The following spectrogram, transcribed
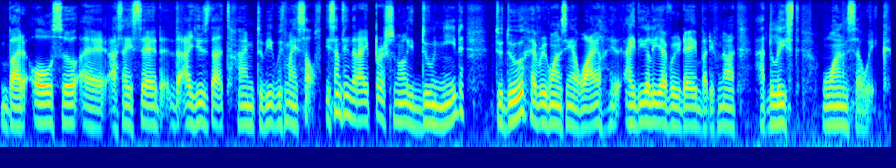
but also, uh, as I said, I use that time to be with myself. It's something that I personally do need to do every once in a while, ideally every day, but if not, at least once a week.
